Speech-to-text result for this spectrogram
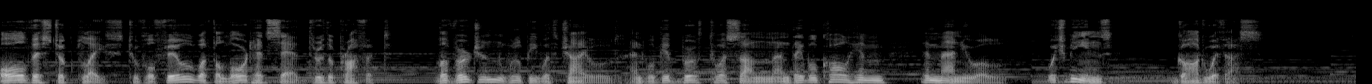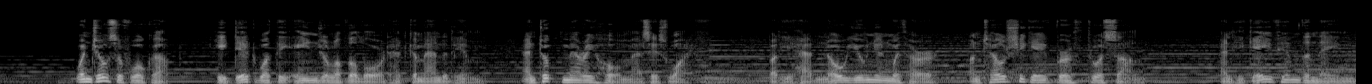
All this took place to fulfill what the Lord had said through the prophet. The virgin will be with child and will give birth to a son, and they will call him Immanuel, which means God with us. When Joseph woke up, he did what the angel of the Lord had commanded him, and took Mary home as his wife. But he had no union with her until she gave birth to a son, and he gave him the name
